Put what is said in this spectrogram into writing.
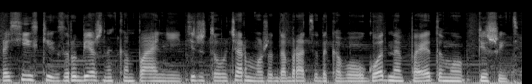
российских, зарубежных компаний. Digital HR может добраться до кого угодно, поэтому пишите.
